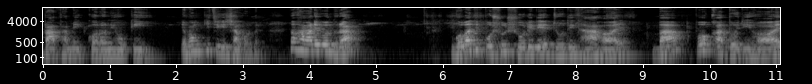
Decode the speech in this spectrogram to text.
প্রাথমিক করণীয় কী এবং কি চিকিৎসা করবেন? তো আমারই বন্ধুরা, গবাদি পশুর শরীরে যদি ঘা হয় বা পোকা তৈরি হয়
